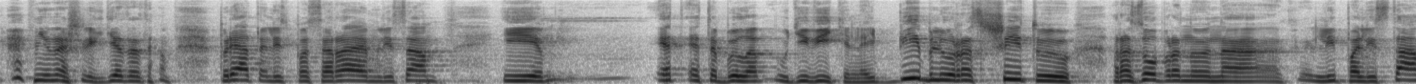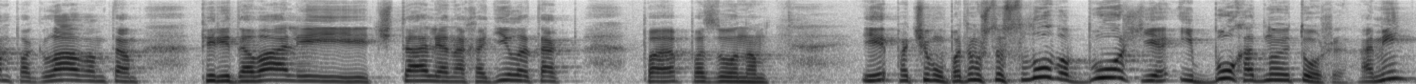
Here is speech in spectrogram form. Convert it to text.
не нашли, где-то там прятались по сараям, лесам. И это, это было удивительно. И Библию расшитую, разобранную на, по листам, по главам, там передавали и читали, она ходила так по, по зонам. И почему? Потому что Слово Божье и Бог одно и то же. Аминь.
